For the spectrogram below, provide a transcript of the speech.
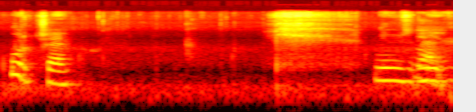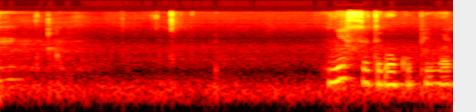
Kurczę. Nie, już nie. Nie chcę tego kupować.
